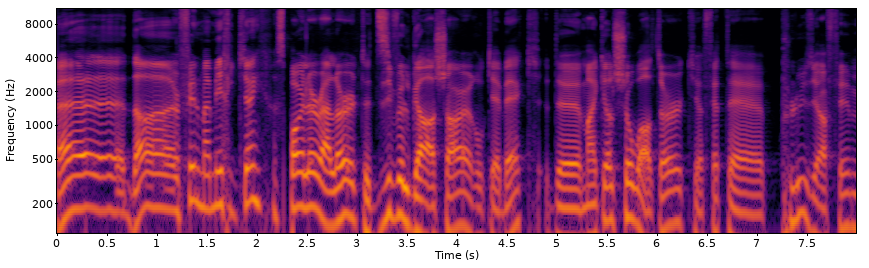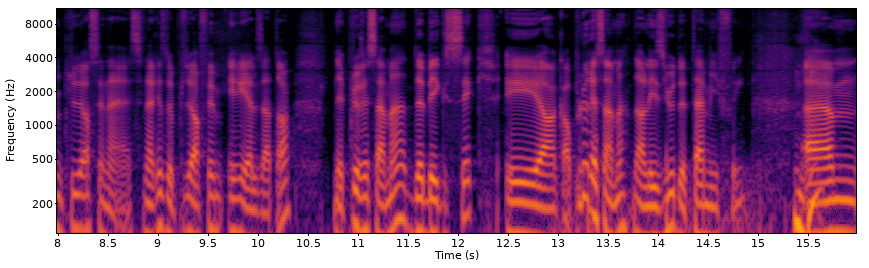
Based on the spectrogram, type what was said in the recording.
Euh, dans un film américain, spoiler alert, divulgateur au Québec, de Michael Showalter, qui a fait euh, plusieurs films, plusieurs scénaristes de plusieurs films et réalisateurs, mais plus récemment, The Big Sick, et encore plus récemment, Dans les yeux de Tammy Faye. Mhm. Euh,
